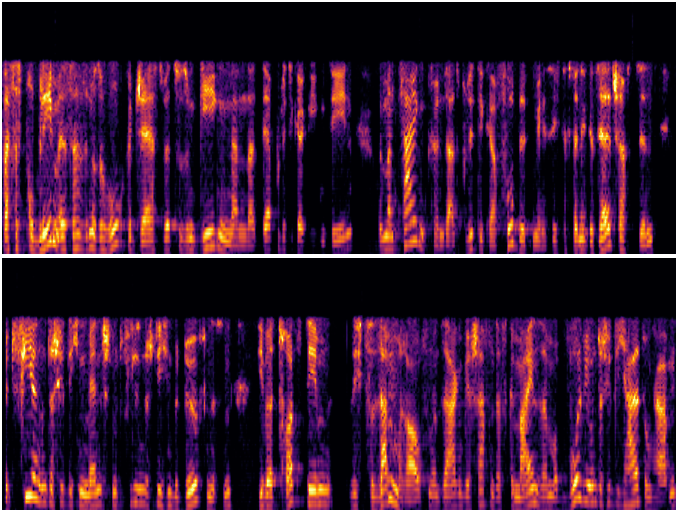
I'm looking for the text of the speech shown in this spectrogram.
Was das Problem ist, dass es immer so hochgejazzt wird zu so einem Gegeneinander, der Politiker gegen den. Wenn man zeigen könnte als Politiker vorbildmäßig, dass wir eine Gesellschaft sind mit vielen unterschiedlichen Menschen, mit vielen unterschiedlichen Bedürfnissen, die aber trotzdem sich zusammenraufen und sagen, wir schaffen das gemeinsam, obwohl wir unterschiedliche Haltungen haben,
